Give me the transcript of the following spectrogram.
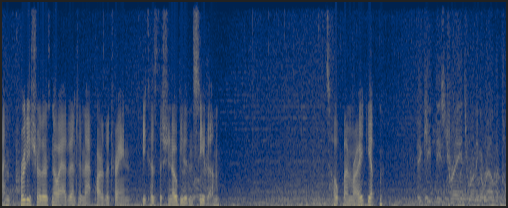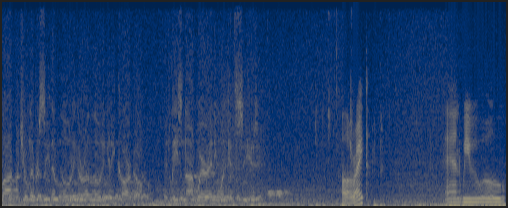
I'm pretty sure there's no advent in that part of the train, because the shinobi didn't see them. Let's hope I'm right. Yep, They keep these trains running around the clock, but you'll never see them loading or unloading any cargo. At least not where anyone can see it. Alright. And we will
